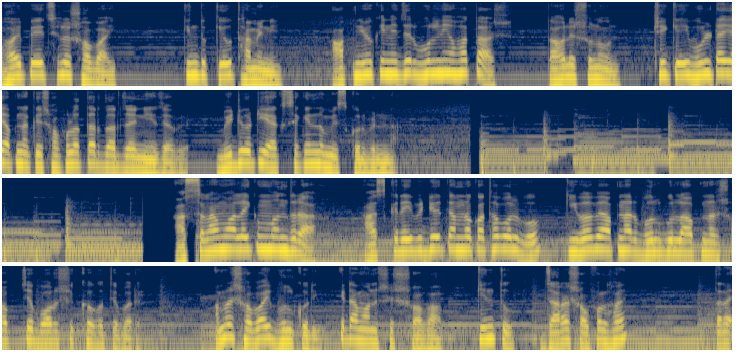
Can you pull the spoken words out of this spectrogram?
ভয় পেয়েছিল সবাই, কিন্তু কেউ থামেনি। আপনিও কি নিজের ভুল নিয়ে হতাশ? তাহলে শুনুন, ঠিক এই ভুলটাই আপনাকে সফলতার দরজায় নিয়ে যাবে। ভিডিওটি এক সেকেন্ডও মিস করবেন না। আসসালামু আলাইকুম বন্ধুরা, আজকের এই ভিডিওতে আমরা কথা বলব, কীভাবে আপনার ভুলগুলো আপনার সবচেয়ে বড় শিক্ষক হতে পারে। আমরা সবাই ভুল করি, এটা মানুষের স্বভাব। কিন্তু যারা সফল হয় তারা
